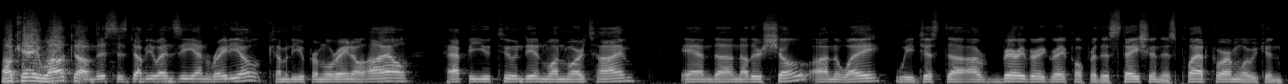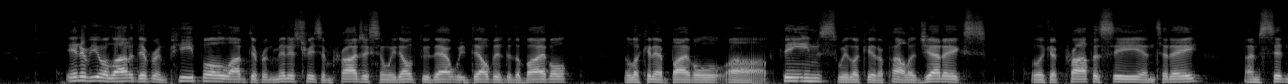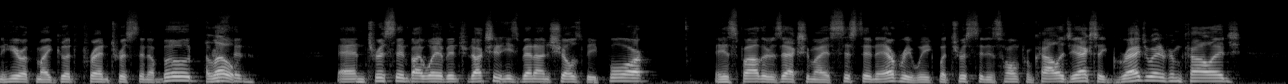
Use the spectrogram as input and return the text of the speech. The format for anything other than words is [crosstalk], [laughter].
Okay, welcome. This is WNZN Radio coming to you from Lorain, Ohio. Happy you tuned in one more time. And uh, another show on the way. We just uh, are very, very grateful for this station, this platform where we can interview a lot of different people, a lot of different ministries and projects. And we don't do that. We delve into the Bible. We're looking at Bible uh, themes. We look at apologetics. We look at prophecy. And today I'm sitting here with my good friend Tristan Aboud. Hello. Tristan, and Tristan, by way of introduction, he's been on shows before. His father is actually my assistant every week, but Tristan is home from college. He actually graduated from college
